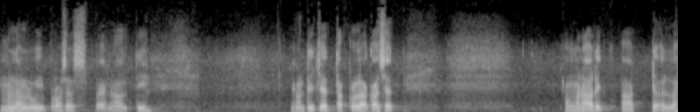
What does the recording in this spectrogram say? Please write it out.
melalui proses penalti yang dicetak Lacazette. Yang menarik adalah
